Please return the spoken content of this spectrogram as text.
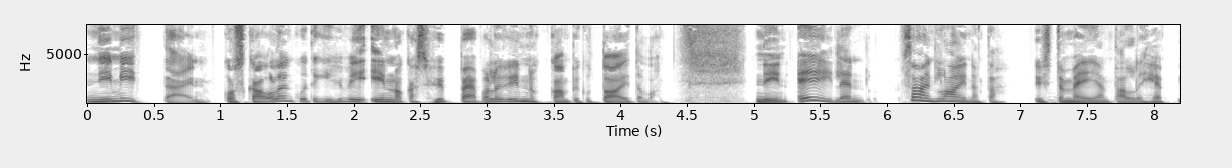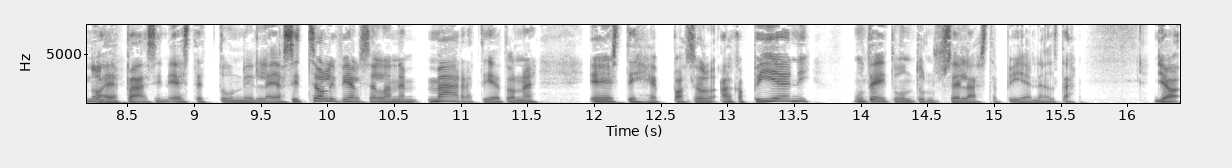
Nimittäin, koska olen kuitenkin hyvin innokas hyppääjä, paljon innokkaampi kuin taitava. Niin eilen sain lainata yhtä meidän talliheppaa No. ja pääsin estetunnille. Ja sitten se oli vielä sellainen määrätietoinen estiheppa. Se oli aika pieni, mutta ei tuntunut selästä pieneltä. Ja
